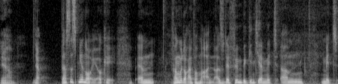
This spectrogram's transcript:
Ja, ja. Das ist mir neu, okay. Ähm, Fangen wir doch einfach mal an. Also der Film beginnt ja mit, ähm, mit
